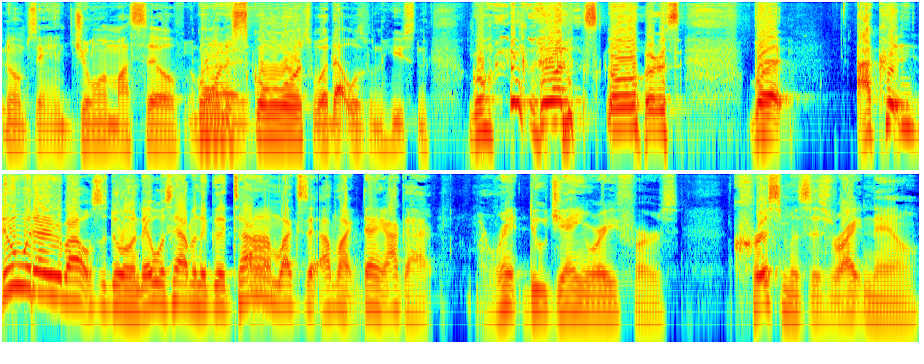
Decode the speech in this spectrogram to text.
know what I'm saying? Enjoying myself, going Right. to scores. Well, that was when Houston. Going, going to scores, but I couldn't do what everybody was doing. They was having a good time. Like I said, I'm like, dang, I got my rent due January 1st. Christmas is right now.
